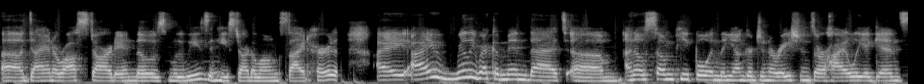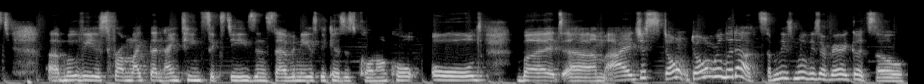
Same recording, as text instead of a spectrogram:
Uh, Diana Ross starred in those movies, and he starred alongside her. I, I really recommend that. Um, I know some people in the younger generations are highly against uh, movies from like the 1960s and 70s because it's quote unquote old, but um, I just don't don't rule it out. Some of these movies are very good, so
